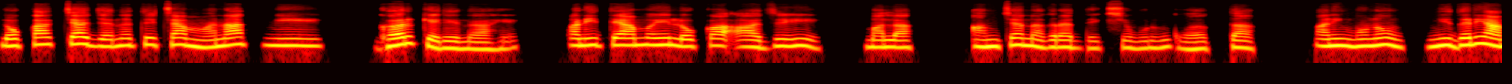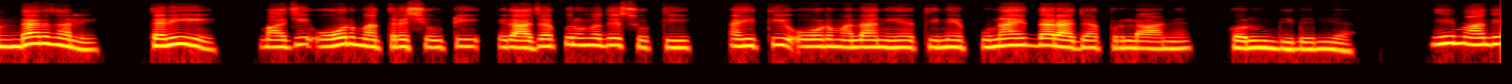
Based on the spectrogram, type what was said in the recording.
लोकांच्या जनतेच्या मनात मी घर केलेलं आहे आणि त्यामुळे लोक आजही मला आमच्या नगराध्यक्ष म्हणून ओळखतात. आणि म्हणून मी जरी आमदार झाले तरी माझी ओढ मात्र शेवटी राजापूरमध्ये सुटी आणि ती ओढ मला नियतीने पुन्हा एकदा राजापूरला आण करून दिलेली आहे. मी मागे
